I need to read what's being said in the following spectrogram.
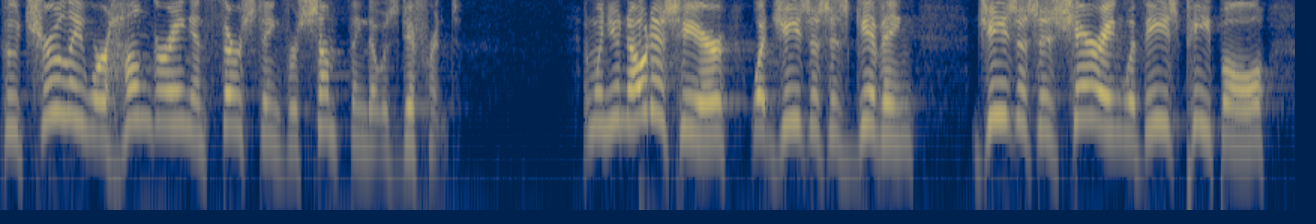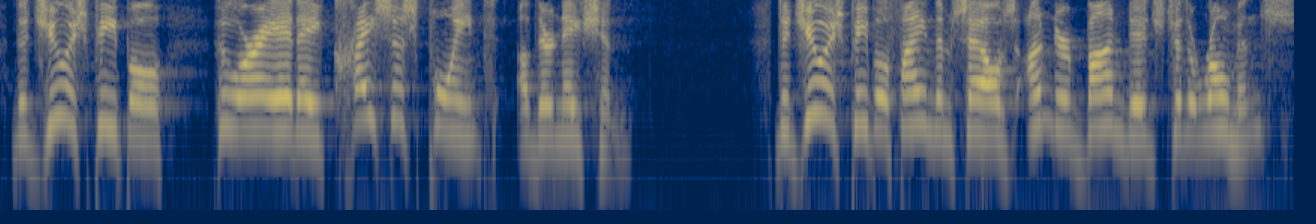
who truly were hungering and thirsting for something that was different. And when you notice here what Jesus is giving, Jesus is sharing with these people, the Jewish people, who are at a crisis point of their nation. The Jewish people find themselves under bondage to the Romans.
